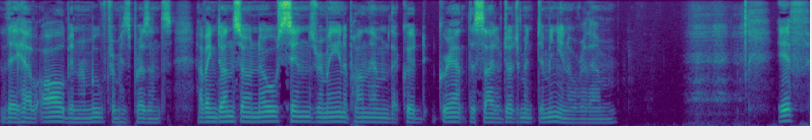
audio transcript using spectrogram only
they have all been removed from his presence. Having done so no sins remain upon them that could grant the side of judgment dominion over them. If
